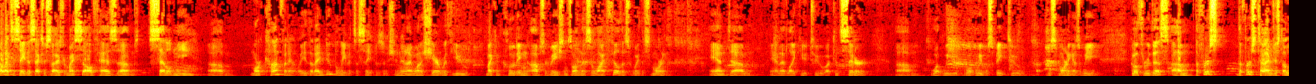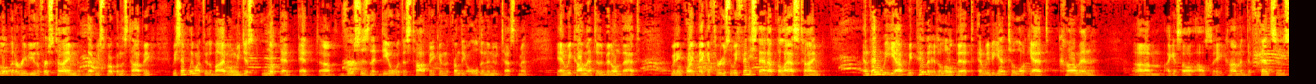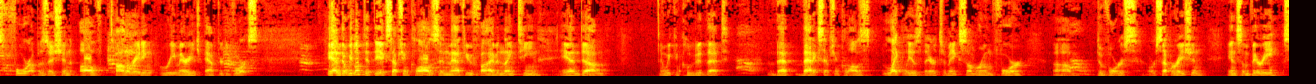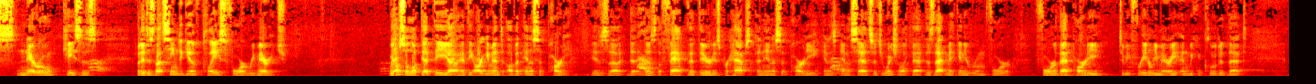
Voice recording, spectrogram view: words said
I'd like to say this exercise for myself has um, settled me um, more confidently that I do believe it's a safe position, and I want to share with you my concluding observations on this and why I feel this way this morning and um, and I'd like you to uh, consider um, what we what we will speak to uh, this morning as we go through this. Um, the first the first time, just a little bit of review. The first time that we spoke on this topic, we simply went through the Bible and we just looked at at uh, verses that deal with this topic, and from the Old and the New Testament, and we commented a bit on that. We didn't quite make it through, so we finished that up the last time. And then we uh, we pivoted a little bit and we began to look at common, um, I guess I'll, I'll say common defenses for a position of tolerating remarriage after divorce. And uh, we looked at the exception clause in Matthew 5 and 19 and um, and we concluded that that that exception clause likely is there to make some room for um, divorce or separation in some very narrow cases, but it does not seem to give place for remarriage. We also looked at the uh, at the argument of an innocent party. Is uh, d- does the fact that there is perhaps an innocent party in a, in a sad situation like that does that make any room for for that party to be free to remarry? And we concluded that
